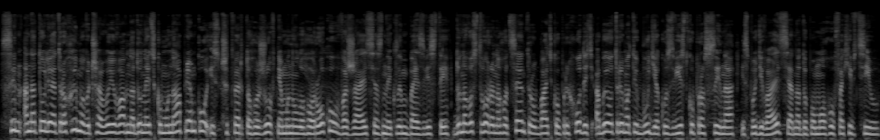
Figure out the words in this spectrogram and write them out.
Син Анатолія Трохимовича воював на Донецькому напрямку і з 4 жовтня минулого року вважається зниклим безвісти. До новоствореного центру батько приходить, аби отримати будь-яку звістку про сина і сподівається на допомогу фахівців.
